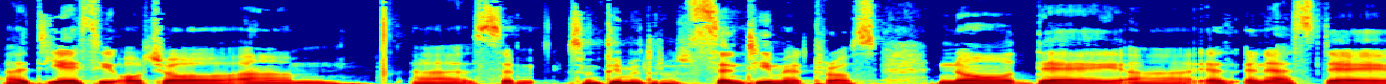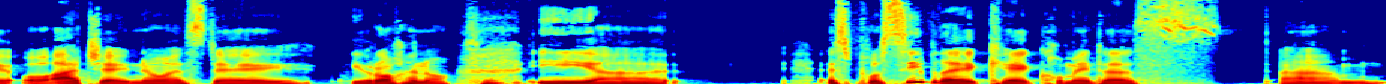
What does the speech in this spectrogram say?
18 um, centímetros. centímetros, no de, ah, en este OH, no es de hidrógeno. Y uh, es posible que cometas um,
